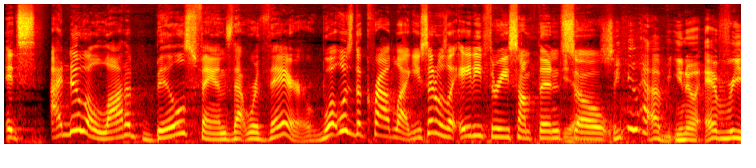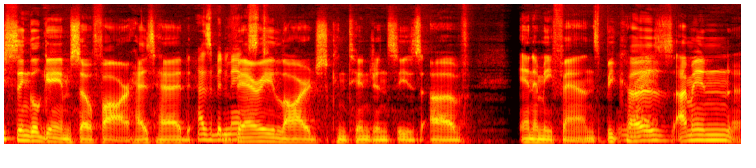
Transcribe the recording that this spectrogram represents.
It's. I knew a lot of Bills fans that were there. What was the crowd like? You said it was like eighty three something. So, so you have, you know, every single game so far has had Has been mixed? very large contingencies of enemy fans because I mean,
